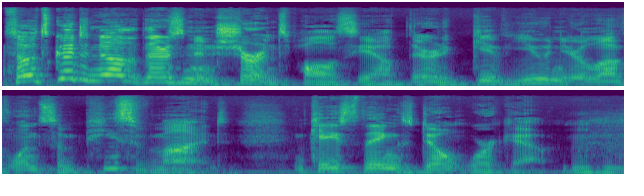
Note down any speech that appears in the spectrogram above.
So it's good to know that there's an insurance policy out there to give you and your loved ones some peace of mind in case things don't work out. Mm-hmm.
